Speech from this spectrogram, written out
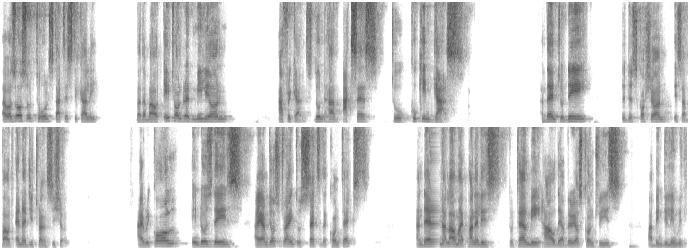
I was also told statistically that about 800 million Africans don't have access to cooking gas. And then today, the discussion is about energy transition. I recall in those days, I am just trying to set the context and then allow my panelists to tell me how their various countries have been dealing with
